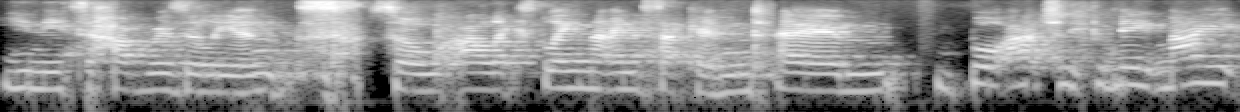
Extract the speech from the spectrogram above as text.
you need to have resilience. So, I'll explain that in a second. Um, but actually, for me, my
